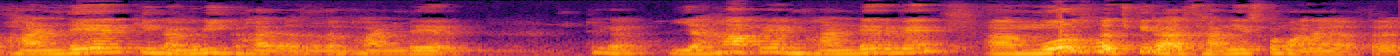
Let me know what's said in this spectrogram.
भांडेर की नगरी कहा जाता था भांडेर ठीक है? यहाँ पे भांडेर में मोर ध्वज की राजधानी इसको माना जाता है।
